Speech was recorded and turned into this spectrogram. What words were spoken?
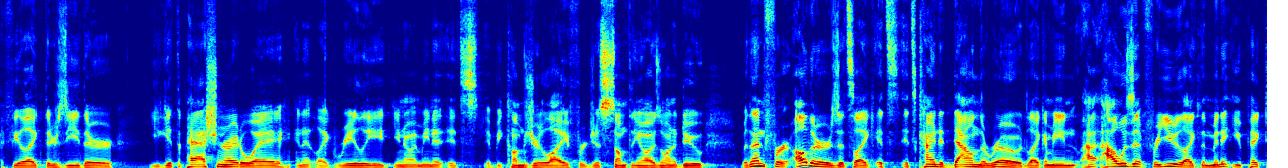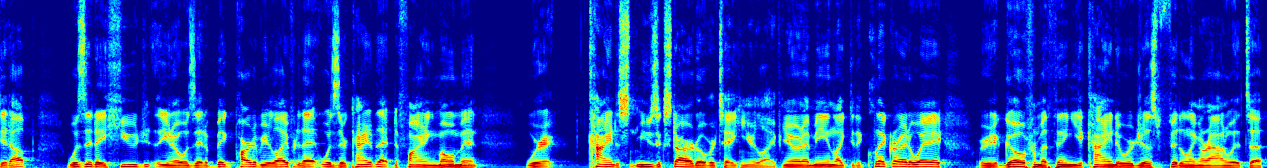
I feel like there's either you get the passion right away and it like really you know I mean it, it's it becomes your life or just something you always want to do but then for others it's like it's it's kind of down the road like I mean how, how was it for you like the minute you picked it up was it a huge you know was it a big part of your life or that was there kind of that defining moment where it kind of music started overtaking your life? You know what I mean? Like, did it click right away, or did it go from a thing you kind of were just fiddling around with to,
